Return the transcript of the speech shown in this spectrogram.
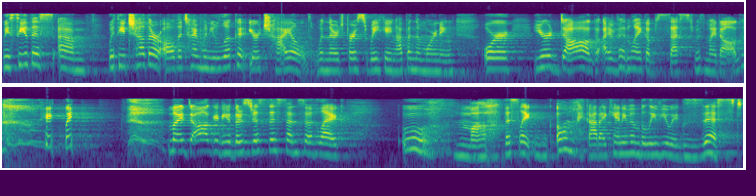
we see this um, with each other all the time. When you look at your child when they're first waking up in the morning, or your dog. I've been like obsessed with my dog lately. my dog, and you, there's just this sense of like, ooh, ma, this like, oh my God, I can't even believe you exist.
